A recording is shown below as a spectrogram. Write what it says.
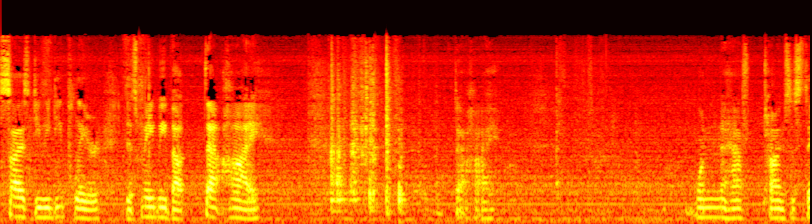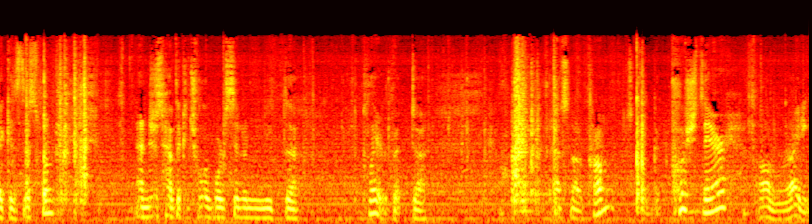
size DVD player that's maybe about that high. That high. One and a half times as thick as this one. And just have the controller board sit underneath the, the player. But uh, that's not a problem. Just a good push there. Alrighty.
